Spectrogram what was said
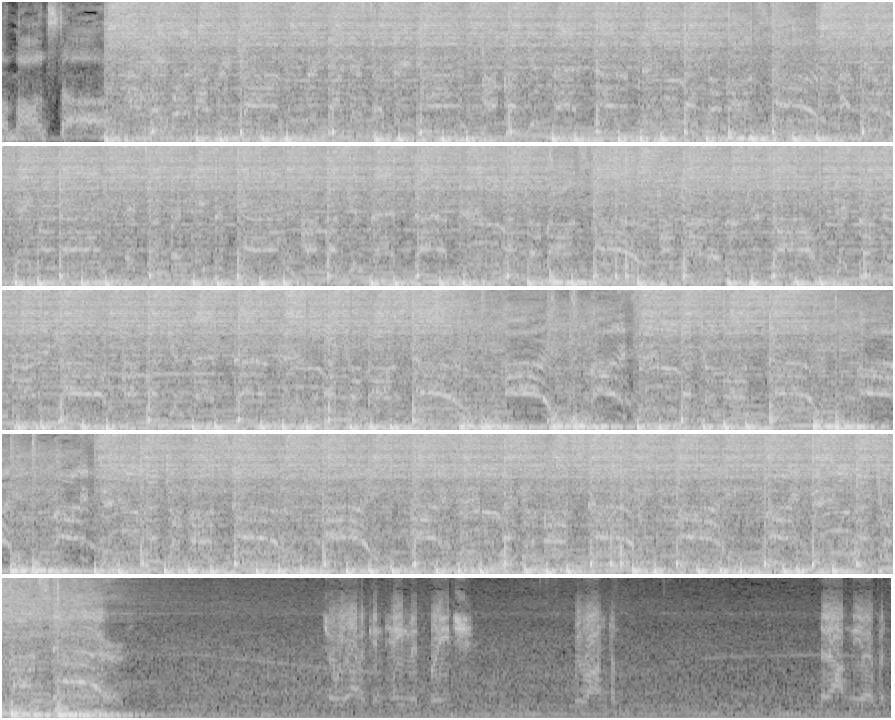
a monster. Sir, we have a containment breach. We lost them. They're out in the open.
